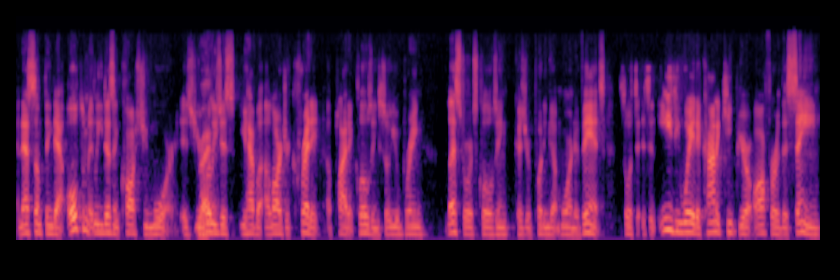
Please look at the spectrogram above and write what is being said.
And that's something that ultimately doesn't cost you more. Is you right. really just you have a, a, larger credit applied at closing, so you bring less towards closing because you're putting up more in advance. So it's it's an easy way to kind of keep your offer the same.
